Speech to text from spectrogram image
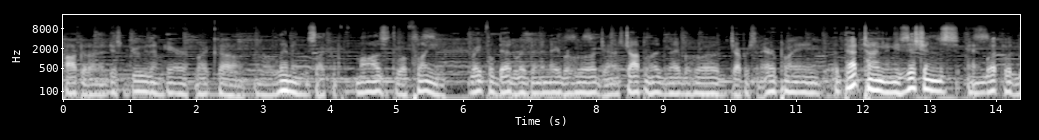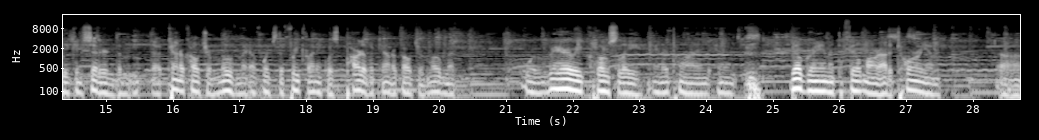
popular and it just drew them here like uh, you know, lemmings, like moths to a flame. Grateful Dead lived in the neighborhood, Janis Joplin lived in the neighborhood, Jefferson Airplane. At that time, the musicians and what would be considered the, the counterculture movement, of which the Free Clinic was part of the counterculture movement, were very closely intertwined. And Bill Graham at the Fillmore Auditorium uh,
